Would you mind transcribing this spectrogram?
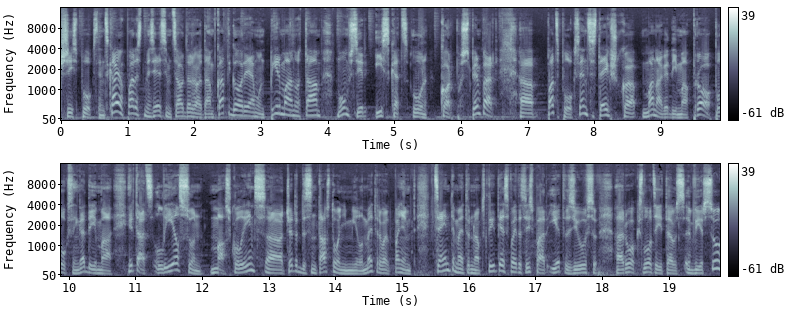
šis pulkstenis. Kā jau parasti mēs iesim cauri dažādām kategorijām, un pirmā no tām mums ir izskats un korpus. Pirmkārt, uh, pats pulkstenis, es teikšu, ka manā gadījumā, pro pulksteņa gadījumā, ir tāds liels un maskulīns, 48 mm. Varat paņemt centimetru un apskatīties, vai tas vispār iet uz jūsu rokas locītavas virsū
